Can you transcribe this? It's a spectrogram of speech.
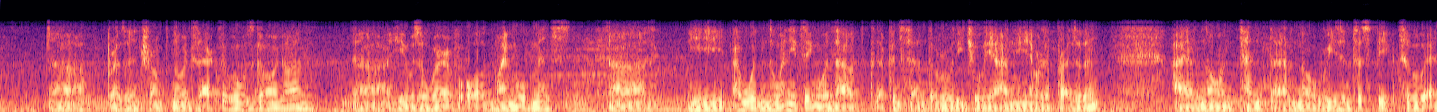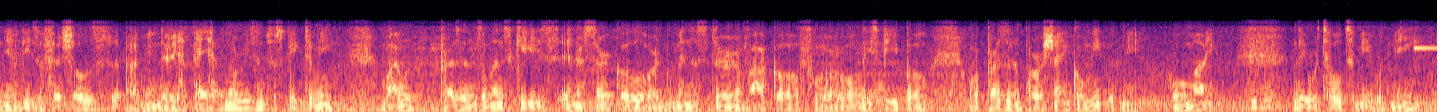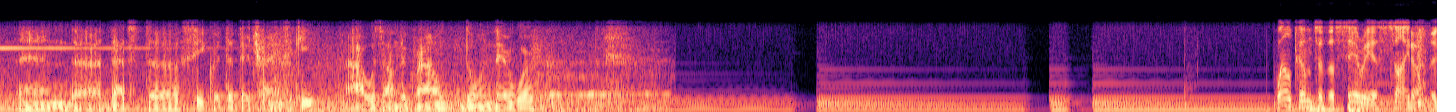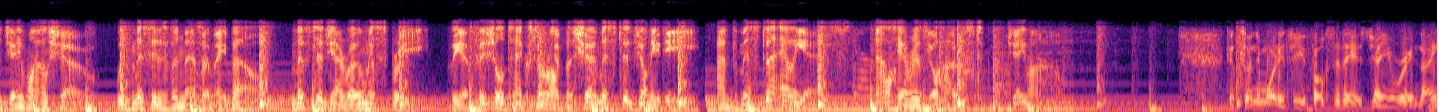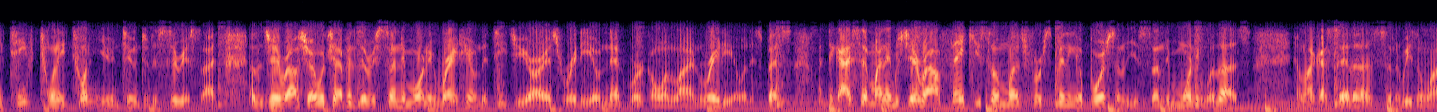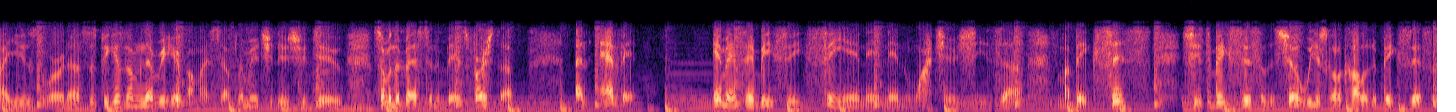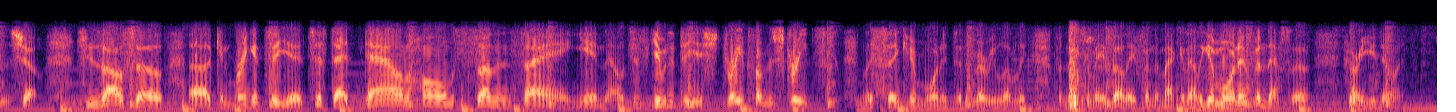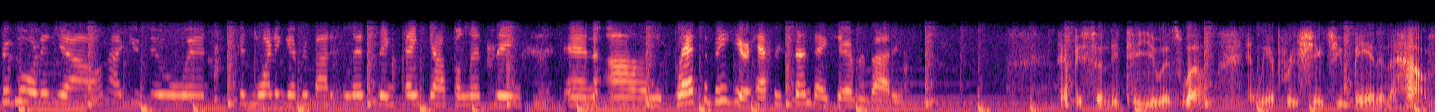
uh, President Trump knew exactly what was going on. Uh, he was aware of all of my movements. Uh, he, I wouldn't do anything without the consent of Rudy Giuliani or the president. I have no intent, I have no reason to speak to any of these officials. I mean, they, they have no reason to speak to me. Why would President Zelensky's inner circle or the Minister Avakov or all these people or President Poroshenko meet with me? Who am I? Mm-hmm. They were told to meet with me, and uh, that's the secret that they're trying to keep. I was on the ground doing their work. Welcome to the serious side of the Jay Ryle Show with Mrs. Vanessa Maybell, Mr. Jerome Esprit, the official texter of the show, Mr. Johnny D, and Mr. Elias. Now here is your host, Jay Ryle. Good Sunday morning to you folks. Today is January 19th, 2020. You're in tune to the serious side of the J. Ryle Show, which happens every Sunday morning right here on the TJRS Radio Network, online radio at its best. Like the guy said, my name is J. Ryle. Thank you so much for spending a portion of your Sunday morning with us. And like I said, us, and the reason why I use the word us is because I'm never here by myself. Let me introduce you to some of the best in the biz. First up, an avid MSNBC, CNN and watcher. She's uh, my big sis. She's the big sis of the show. We're just going to call her the big sis of the show. She's also uh, can bring it to you just that down home southern thing, you know, just giving it to you straight from the streets. Let's say good morning to the very lovely Vanessa Maybelly from the McAnally. Good morning, Vanessa. How are you doing? Good morning, y'all. How you doing? Good morning, everybody listening. Thank y'all for listening, and um, glad to be here. Happy Sunday to everybody. Happy Sunday to you as well, and we appreciate you being in the house.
